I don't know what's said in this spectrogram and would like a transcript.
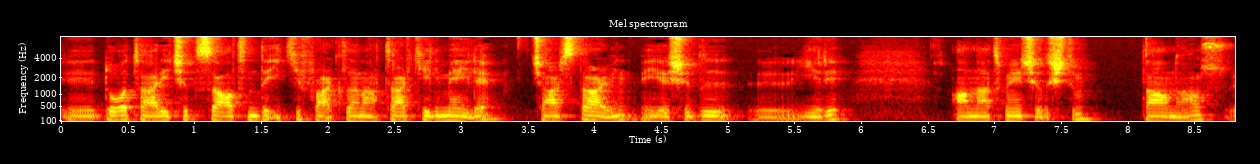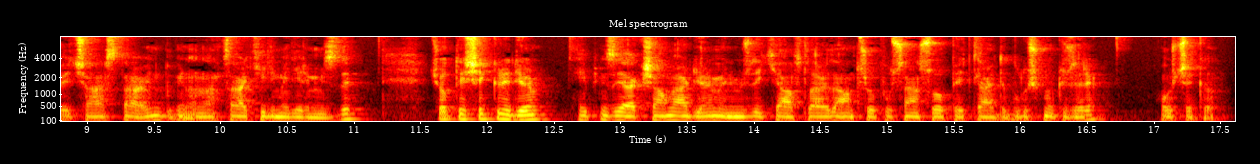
E, doğa tarihi çatısı altında iki farklı anahtar kelimeyle Charles Darwin ve yaşadığı e, yeri anlatmaya çalıştım. Downhouse ve Charles Darwin bugün anahtar kelimelerimizdi. Çok teşekkür ediyorum. Hepinize iyi akşamlar diyorum. Önümüzdeki haftalarda antroposen sohbetlerde buluşmak üzere. Hoşçakalın.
